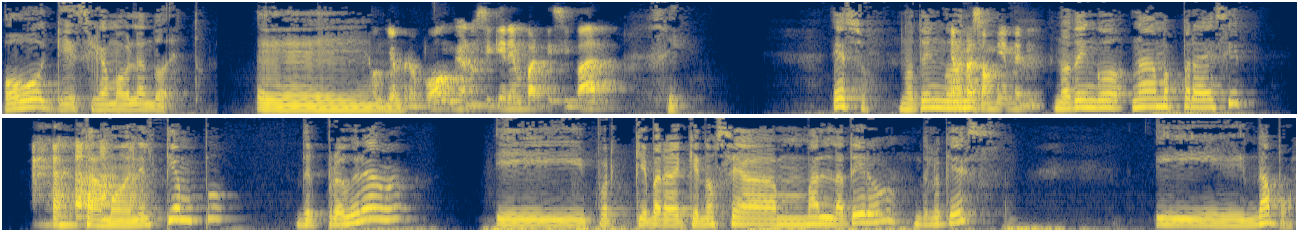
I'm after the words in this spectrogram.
O que sigamos hablando de esto. Eh, o que propongan, o si quieren participar. Sí. Eso, no tengo, no tengo nada más para decir. Estamos en el tiempo del programa. Y porque para que no sea más latero de lo que es. Y Napo,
